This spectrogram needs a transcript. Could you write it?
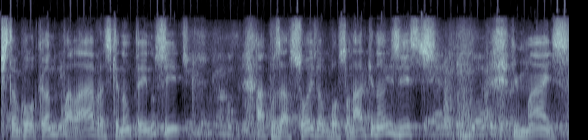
Estão colocando palavras que não tem no CID, acusações ao Bolsonaro que não existe. E mais,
